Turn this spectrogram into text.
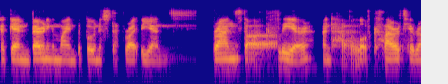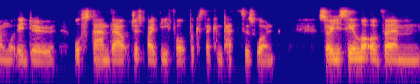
again, bearing in mind the bonus step right at the end. Brands that are clear and have a lot of clarity around what they do will stand out just by default because their competitors won't. So you see a lot of um,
